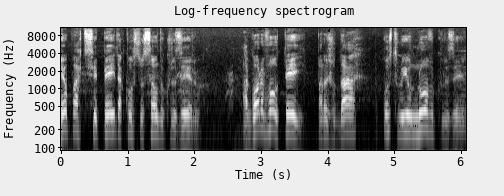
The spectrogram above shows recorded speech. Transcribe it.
Eu participei da construção do Cruzeiro. Agora voltei para ajudar a construir um novo Cruzeiro.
